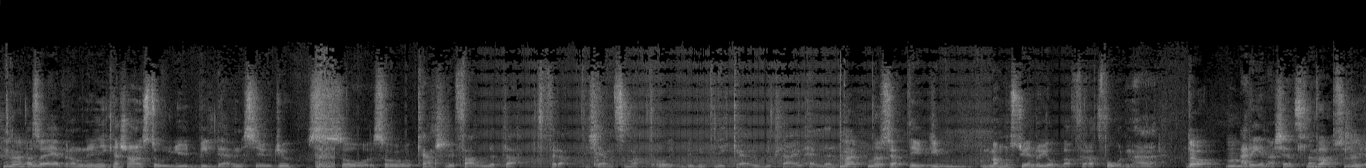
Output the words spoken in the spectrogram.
Nej. Alltså även om ni kanske har en stor ljudbild även i studio så, så kanske det faller platt för att det känns som att oj, det blir inte lika roligt live heller. Nej. Nej. Så att det, man måste ju ändå jobba för att få den här Ja, arenakänslan. absolut.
